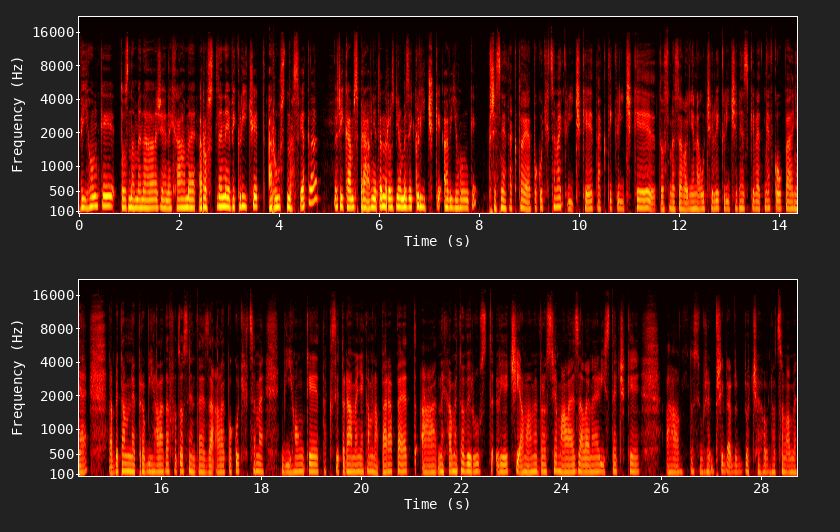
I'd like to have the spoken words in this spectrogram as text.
Výhonky, to znamená, že necháme rostliny vyklíčit a růst na světle? Říkám správně ten rozdíl mezi klíčky a výhonky? Přesně tak to je. Pokud chceme klíčky, tak ty klíčky, to jsme se hodně naučili klíčit hezky ve tmě v koupelně, aby tam neprobíhala ta fotosyntéza, ale pokud chceme výhonky, tak si to dáme někam na parapet a necháme to vyrůst větší a máme prostě malé zelené lístečky a to si můžeme přidat do čeho, na co máme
